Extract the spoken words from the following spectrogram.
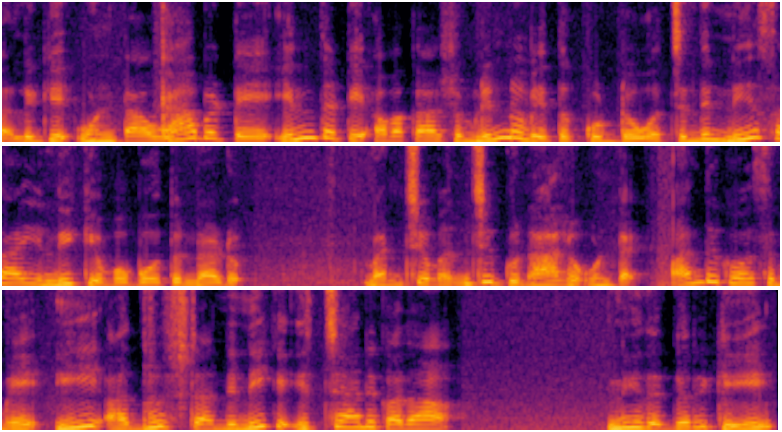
కలిగి ఉంటావు. కాబట్టి ఇంతటి అవకాశం నిన్ను వెతుక్కుంటూ వచ్చింది. నీ సాయి నీకు ఇవ్వబోతున్నాడు. మంచి మంచి గుణాలు ఉంటాయి. అందుకోసమే ఈ అదృష్టాన్ని నీకు ఇచ్చాను కదా. నీ దగ్గరికి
